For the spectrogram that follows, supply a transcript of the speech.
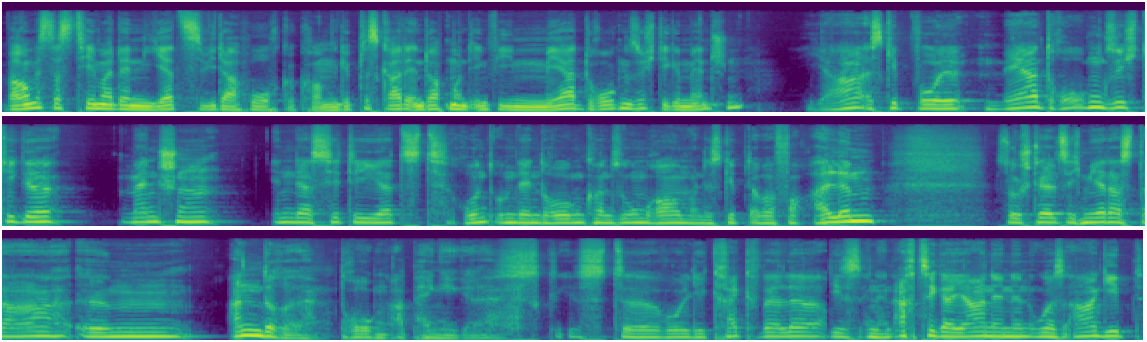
Warum ist das Thema denn jetzt wieder hochgekommen? Gibt es gerade in Dortmund irgendwie mehr drogensüchtige Menschen? Ja, es gibt wohl mehr drogensüchtige Menschen in der City jetzt rund um den Drogenkonsumraum und es gibt aber vor allem, so stellt sich mir das dar, ähm, andere Drogenabhängige. Es ist äh, wohl die Crackwelle, die es in den 80er Jahren in den USA gibt,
